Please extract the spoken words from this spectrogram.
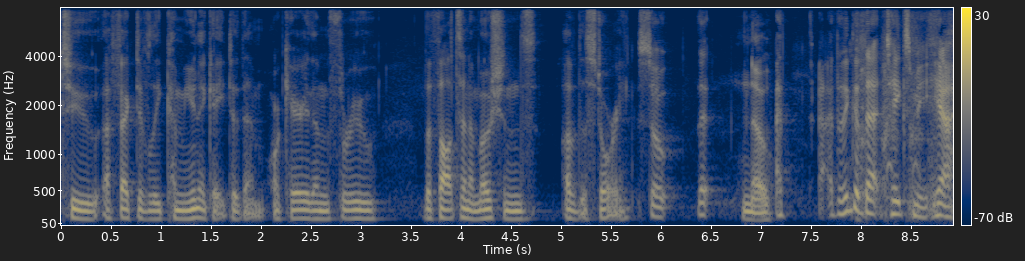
to effectively communicate to them or carry them through the thoughts and emotions of the story? So that No, I, I think that that takes me. Yeah,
